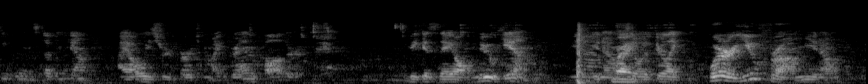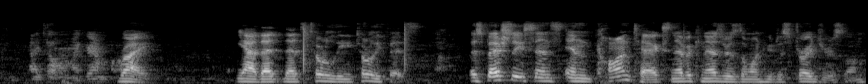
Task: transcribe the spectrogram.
people and stuff in town, I always refer to my grandfather because they all knew him. Yeah. You know, Right. so if they're like, "Where are you from?" You know, I tell them my grandpa. Right. Yeah, that that's totally totally fits. Especially since in context, Nebuchadnezzar is the one who destroyed Jerusalem.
